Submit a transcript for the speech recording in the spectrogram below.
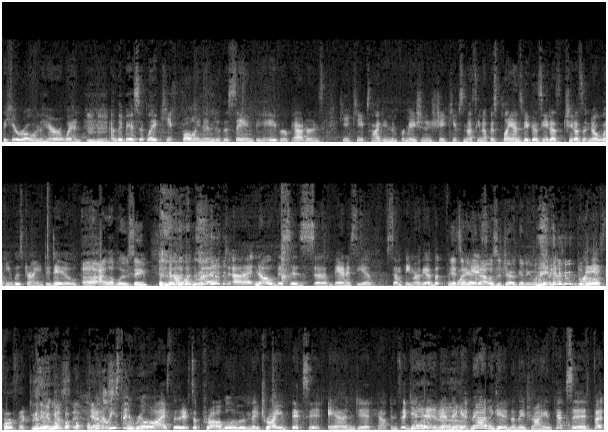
the hero and the heroine, Mm-hmm. and they basically keep falling into the same behavior patterns. He keeps hiding information, and she keeps messing up his plans because he does. She doesn't know what he was trying to do. Uh, I Love Lucy. No, but uh, no, this is a fantasy of something or the other. But the It's point okay. is, That was a joke anyway. the You point is, perfect. it was, but at least they realize that it's a problem and they try and fix it and it happens again and they Uh-huh. get mad again and they try and fix it. But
